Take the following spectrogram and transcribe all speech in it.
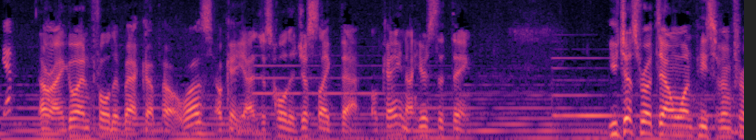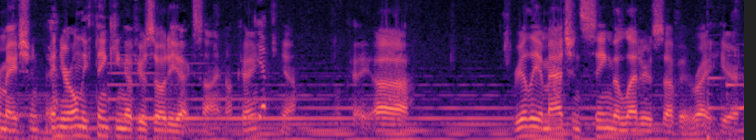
Yep. All right, go ahead and fold it back up how it was. Okay, yeah, just hold it just like that. Okay, now here's the thing. You just wrote down one piece of information, and you're only thinking of your zodiac sign. Okay. Yep. Yeah. Okay. Uh, really imagine seeing the letters of it right here.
